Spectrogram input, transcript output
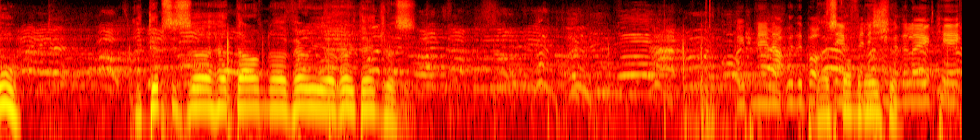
Ooh, he dips his uh, head down, uh, very, uh, very dangerous. Opening up with the Nice boxing, finishing combination. with a low kick.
